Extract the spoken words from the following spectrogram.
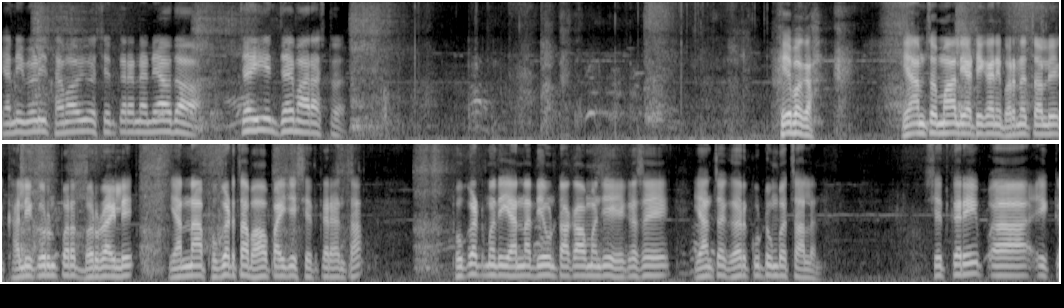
यांनी वेळी थांबावी व शेतकऱ्यांना न्याय द्यावा. जय हिंद जय महाराष्ट्र. हे बघा. हे आमचं माल या ठिकाणी भरणं चालू आहे. खाली करून परत भरू राहिले. यांना फुकटचा भाव पाहिजे शेतकऱ्यांचा. फुकटमध्ये यांना देऊन टाकावं म्हणजे हे कसं आहे? यांचं घर कुटुंब चालन. शेतकरी एक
